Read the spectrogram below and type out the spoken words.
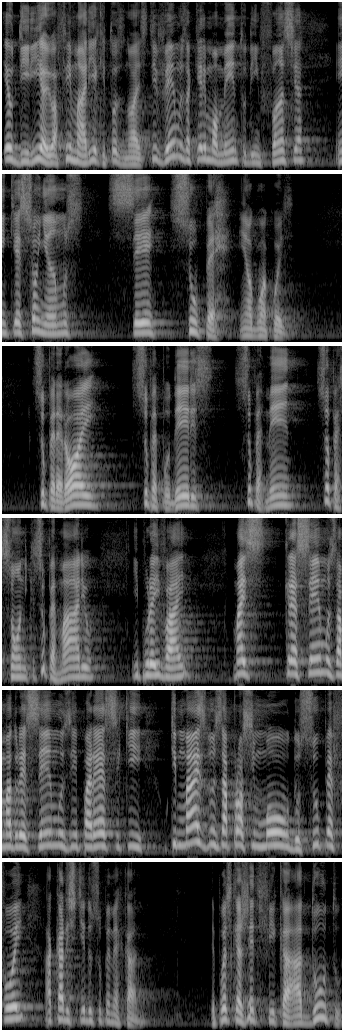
eu diria, eu afirmaria que todos nós tivemos aquele momento de infância em que sonhamos ser super em alguma coisa. Super-herói, superpoderes, Superman, Super Sonic, Super Mario e por aí vai. Mas crescemos, amadurecemos e parece que o que mais nos aproximou do super foi a caristia do supermercado. Depois que a gente fica adulto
